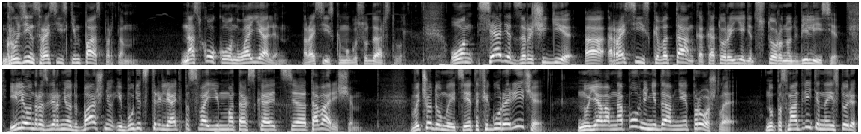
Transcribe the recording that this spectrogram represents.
грузин с российским паспортом, насколько он лоялен – российскому государству. Он сядет за рычаги а, российского танка, который едет в сторону Тбилиси, или он развернет башню и будет стрелять по своим, а, так сказать, а, товарищам. Вы что думаете, это фигура речи? Ну, я вам напомню недавнее прошлое. Ну, посмотрите на историю.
